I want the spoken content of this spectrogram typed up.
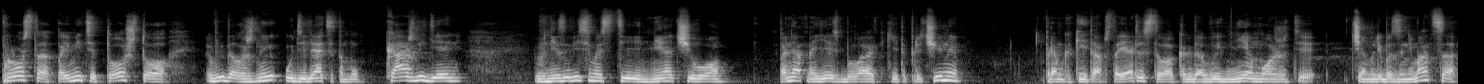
Просто поймите то, что вы должны уделять этому каждый день, вне зависимости ни от чего. Понятно, есть, бывают какие-то причины, прям какие-то обстоятельства, когда вы не можете чем-либо заниматься,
